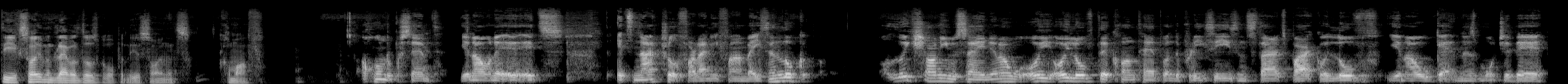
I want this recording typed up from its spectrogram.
The excitement level does go up and the assignments come off. hundred percent. You know, and it, it's, it's natural for any fan base. And look, like Shawnee was saying, you know, I, I love the content when the preseason starts back. I love, you know, getting as much of the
